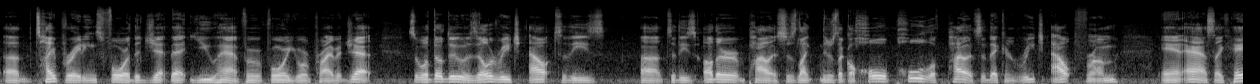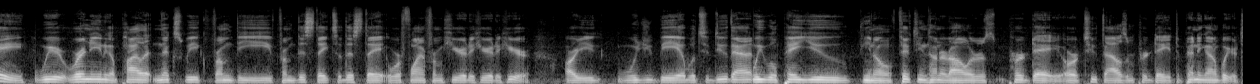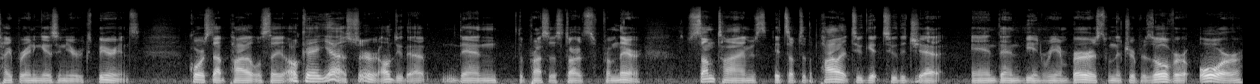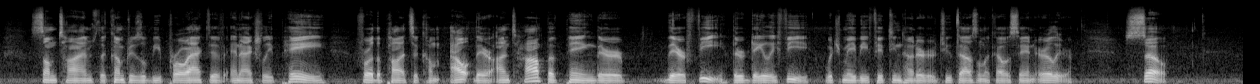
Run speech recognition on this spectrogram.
uh, type ratings for the jet that you have for, for your private jet. So what they'll do is they'll reach out to these uh, to these other pilots. There's like there's like a whole pool of pilots that they can reach out from and ask like, hey, we're we're needing a pilot next week from the from this state to this state. We're flying from here to here to here. Are you would you be able to do that? We will pay you you know fifteen hundred dollars per day or two thousand per day, depending on what your type rating is and your experience. Of course, that pilot will say, okay, yeah, sure, I'll do that. Then the process starts from there sometimes it's up to the pilot to get to the jet and then being reimbursed when the trip is over or sometimes the companies will be proactive and actually pay for the pilot to come out there on top of paying their their fee their daily fee which may be 1500 or 2000 like i was saying earlier so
